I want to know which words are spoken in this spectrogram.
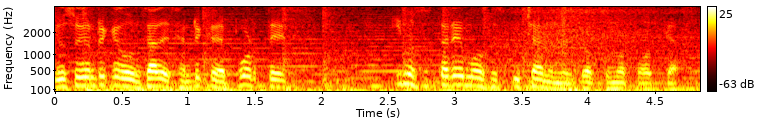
Yo soy Enrique González, Enrique Deportes, y nos estaremos escuchando en el próximo podcast.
